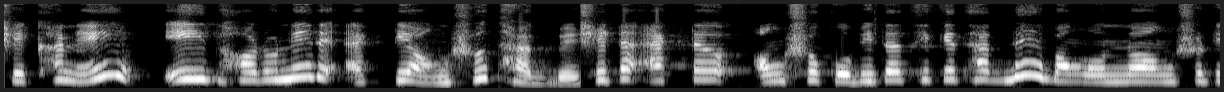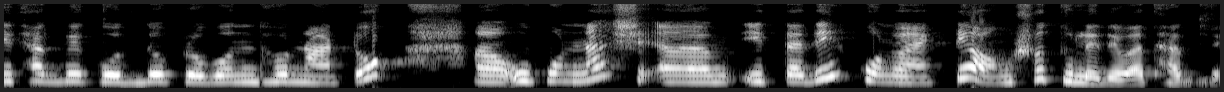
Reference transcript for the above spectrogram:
সেখানে এই ধরনের একটি অংশ থাকবে। সেটা একটা অংশ কবিতা থেকে থাকবে এবং অন্য অংশটি থাকবে গদ্য, প্রবন্ধ, নাটক উপন্যাস ইত্যাদির কোনো একটি অংশ তুলে দেওয়া থাকবে।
